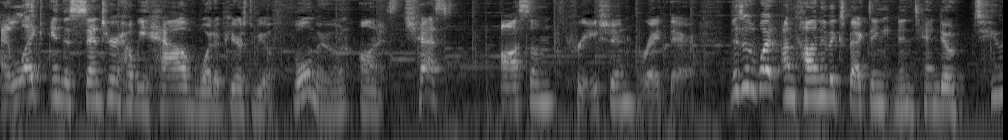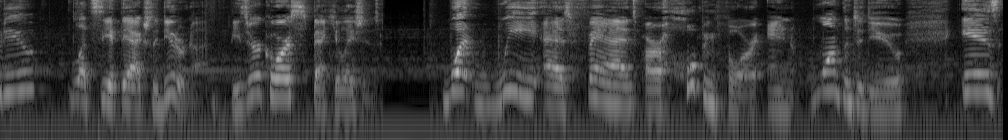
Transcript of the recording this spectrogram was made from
I like in the center how we have what appears to be a full moon on its chest. Awesome creation right there. This is what I'm kind of expecting Nintendo to do. Let's see if they actually do it or not. These are of course speculations. What we as fans are hoping for and want them to do is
